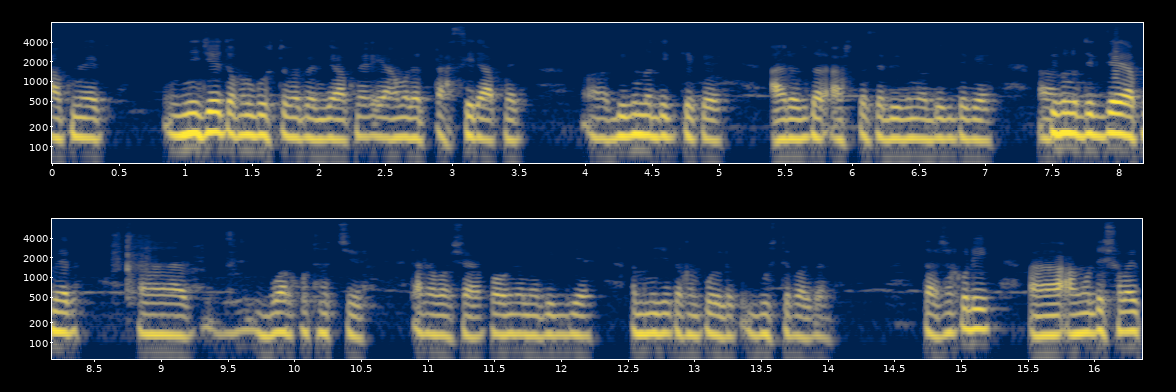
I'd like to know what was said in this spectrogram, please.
আপনার নিজেই তখন বুঝতে পারবেন যে আপনার এই আমলের তাসিরে আপনার বিভিন্ন দিক থেকে আয় রোজগার আসতেছে, বিভিন্ন দিক থেকে বিভিন্ন দিক দিয়ে আপনার বরকত হচ্ছে, টাকা পয়সা অন্যান্য দিক দিয়ে আপনি নিজে তখন বুঝতে পারবেন। তো আশা করি আমলটি সবাই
